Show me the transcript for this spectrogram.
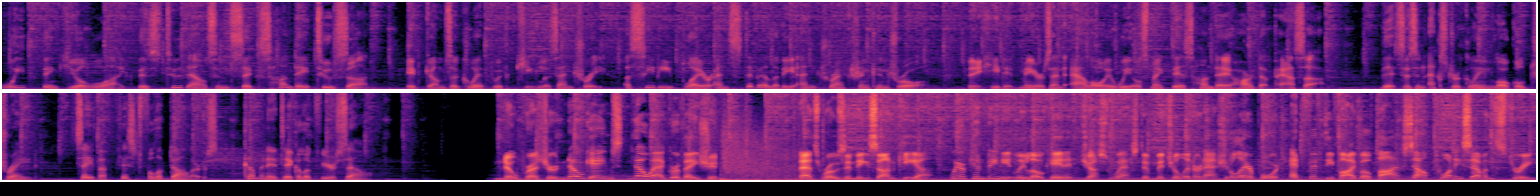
We think you'll like this 2006 Hyundai Tucson. It comes equipped with keyless entry, a CD player, and stability and traction control. The heated mirrors and alloy wheels make this Hyundai hard to pass up. This is an extra clean local trade. Save a fistful of dollars. Come in and take a look for yourself. No pressure, no games, no aggravation. That's Rosen Nissan Kia. We're conveniently located just west of Mitchell International Airport at 5505 South 27th Street.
